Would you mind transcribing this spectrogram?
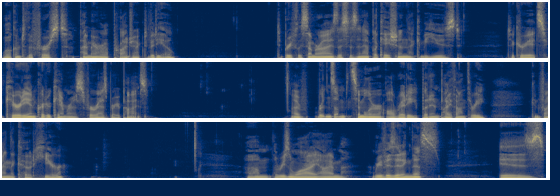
Welcome to the first PiMera project video. To briefly summarize, this is an application that can be used to create security and critter cameras for Raspberry Pis. I've written something similar already, but in Python 3. You can find the code here. Um, the reason why I'm revisiting this is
